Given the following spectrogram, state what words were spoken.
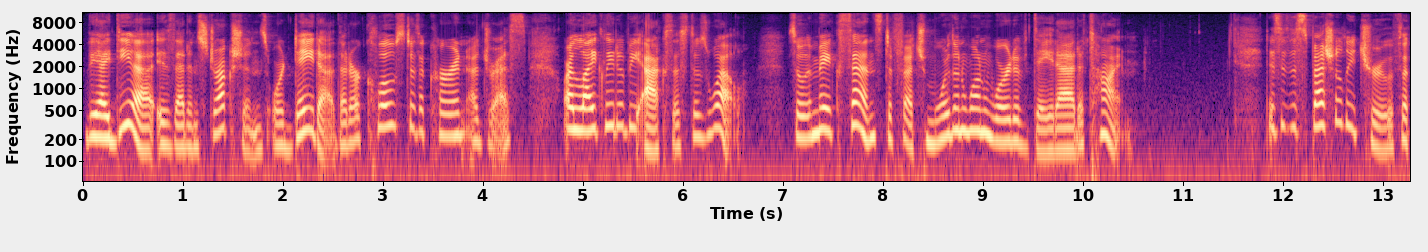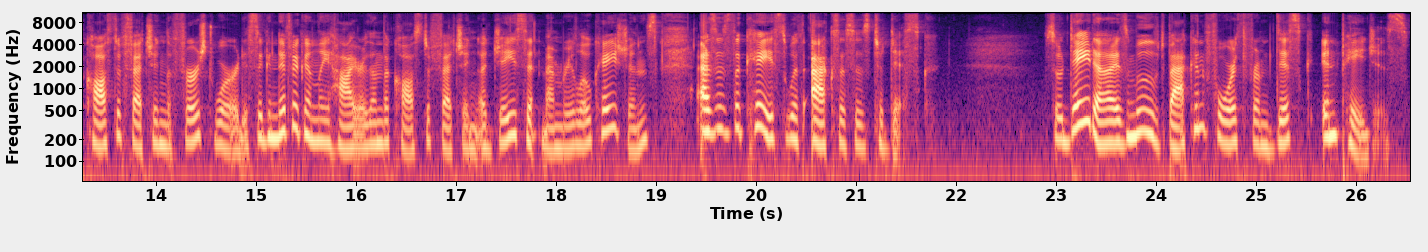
The idea is that instructions or data that are close to the current address are likely to be accessed as well, so it makes sense to fetch more than one word of data at a time. This is especially true if the cost of fetching the first word is significantly higher than the cost of fetching adjacent memory locations, as is the case with accesses to disk. So data is moved back and forth from disk in pages.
